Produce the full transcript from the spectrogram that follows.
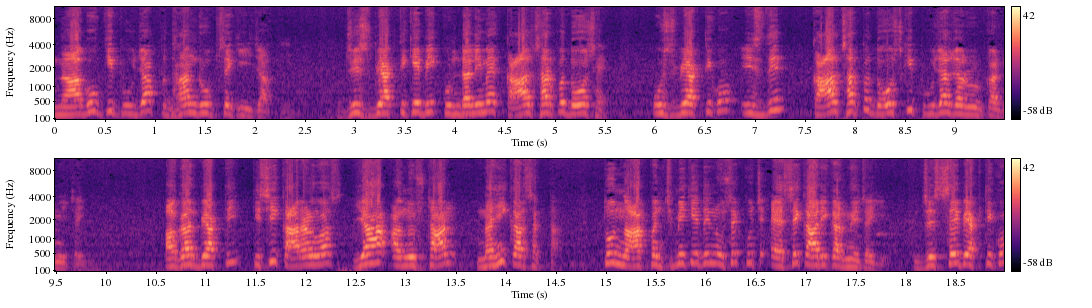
नागों की पूजा प्रधान रूप से की जाती है। जिस व्यक्ति के भी कुंडली में काल सर्प दोष है, उस व्यक्ति को इस दिन काल सर्प दोष की पूजा ज़रूर करनी चाहिए। अगर व्यक्ति किसी कारणवश यह अनुष्ठान नहीं कर सकता तो नागपंचमी के दिन उसे कुछ ऐसे कार्य करने चाहिए, जिससे व्यक्ति को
